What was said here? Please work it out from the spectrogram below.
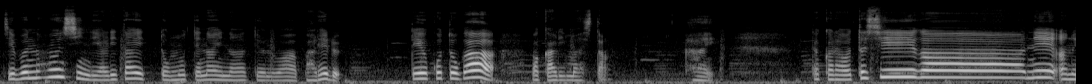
自分の本心でやりたいと思ってないなっていうのはバレる。っていうことが分かりました。はいだから私がねあの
